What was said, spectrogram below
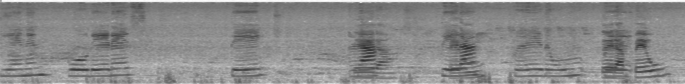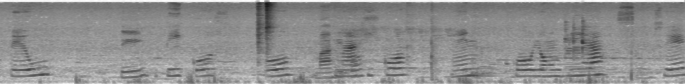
tienen poderes tera- tera- peu- pero- terapéuticos o mágicos mágicos en Colombia se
